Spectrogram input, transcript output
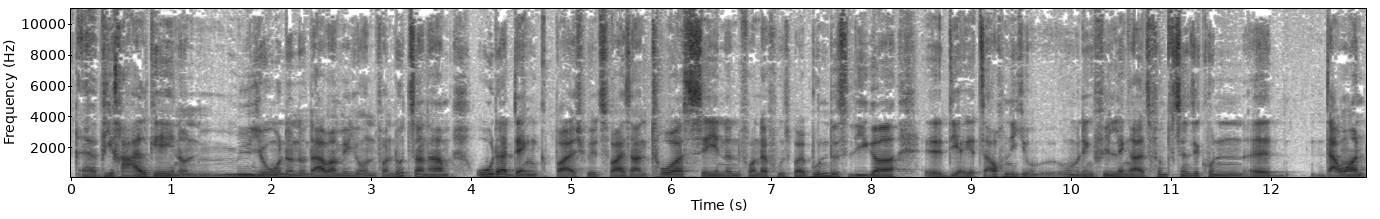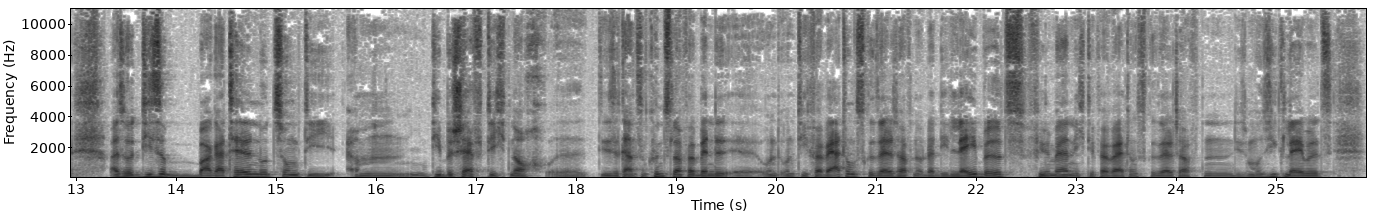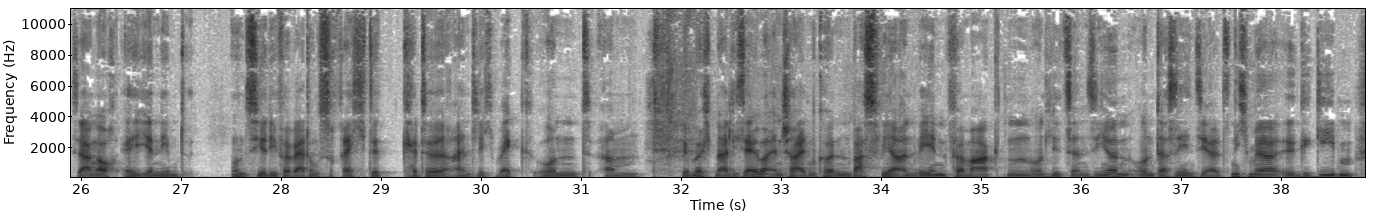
viral gehen und Millionen und Abermillionen von Nutzern haben. Oder denk beispielsweise an Torszenen von der Fußball-Bundesliga, äh, die jetzt auch nicht unbedingt viel länger als 15 Sekunden äh, dauern. Also diese Bagatellnutzung, die, ähm, die beschäftigt noch äh, diese ganzen Künstlerverbände äh, und, und die Verwertungsgesellschaften oder die Labels, vielmehr nicht die Verwertungsgesellschaften, diese Musiklabels, sagen auch, ey, ihr nehmt uns hier die Verwertungsrechte-Kette eigentlich weg und ähm, wir möchten eigentlich selber entscheiden können, was wir an wen vermarkten und lizenzieren und das sehen sie als nicht mehr äh, gegeben.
